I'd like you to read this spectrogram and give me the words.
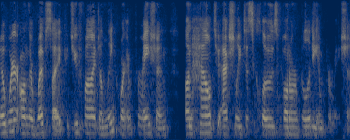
nowhere on their website could you find a link or information on how to actually disclose vulnerability information.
